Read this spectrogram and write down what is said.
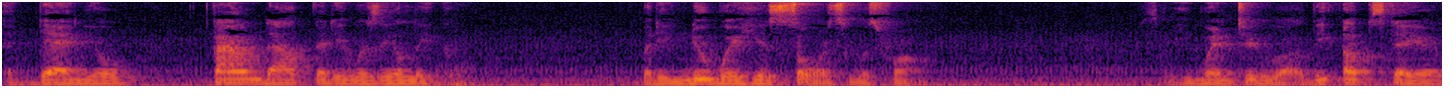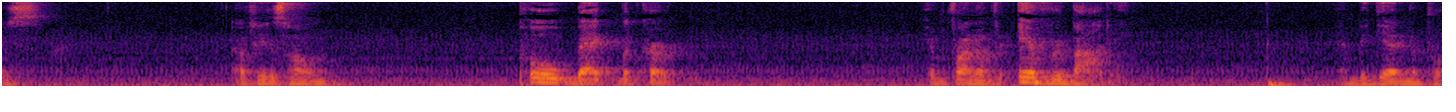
that Daniel found out that it was illegal, but he knew where his source was from. So he went to uh, the upstairs of his home, pulled back the curtain in front of everybody, and began to pray.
